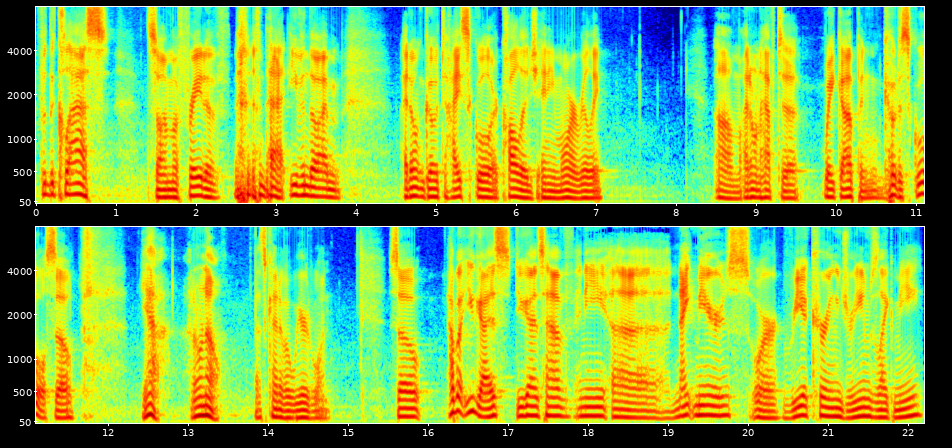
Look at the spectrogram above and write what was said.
for the class. So I'm afraid of that even though I'm I don't go to high school or college anymore, really. Um, I don't have to wake up and go to school. So, yeah, I don't know. That's kind of a weird one. So, how about you guys? Do you guys have any uh, nightmares or reoccurring dreams like me?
